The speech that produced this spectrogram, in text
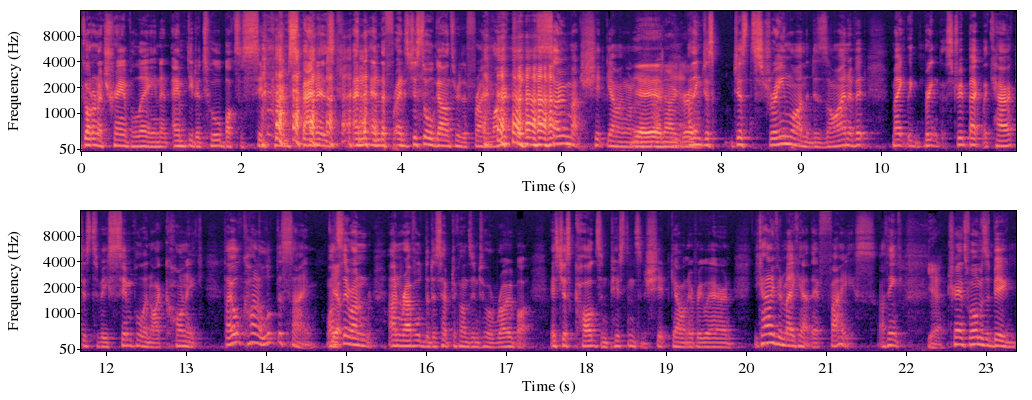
got on a trampoline and emptied a toolbox of Sidchrome spanners and and, the, and it's just all going through the frame. Like I think there's so much shit going on. in Yeah, yeah, no, I agree. I think just just streamline the design of it, make the bring strip back the characters to be simple and iconic. They all kind of look the same. Once Yep. they're un- unraveled the Decepticons into a robot, it's just cogs and pistons and shit going everywhere, and you can't even make out their face. I think Yeah. Transformers would be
